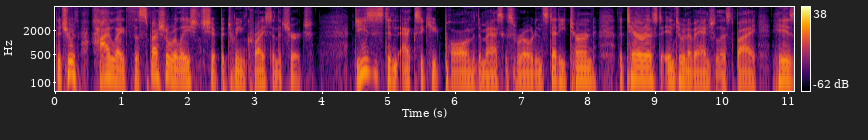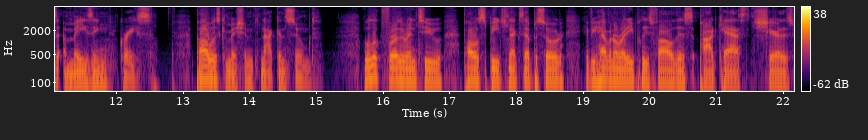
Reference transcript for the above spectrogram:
The truth highlights the special relationship between Christ and the church. Jesus didn't execute Paul on the Damascus Road. Instead, he turned the terrorist into an evangelist by his amazing grace. Paul was commissioned, not consumed. We'll look further into Paul's speech next episode. If you haven't already, please follow this podcast, share this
